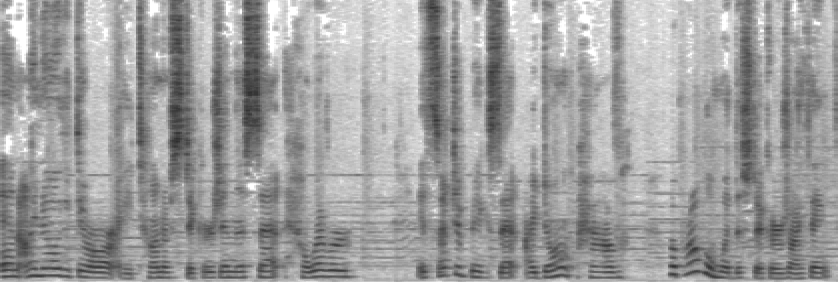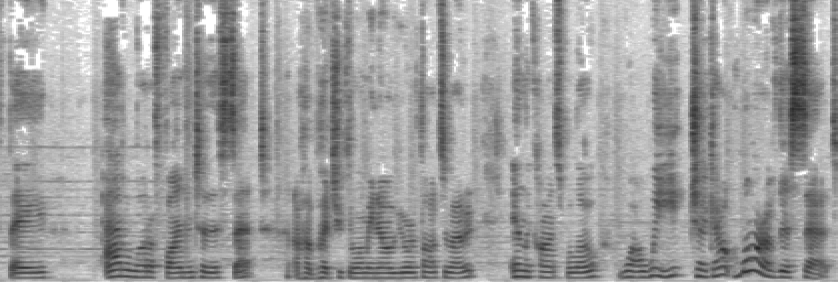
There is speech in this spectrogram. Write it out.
And I know that there are a ton of stickers in this set. However, it's such a big set, I don't have a problem with the stickers. I think they add a lot of fun to this set. Uh, but you can let me know your thoughts about it in the comments below while we check out more of this set.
